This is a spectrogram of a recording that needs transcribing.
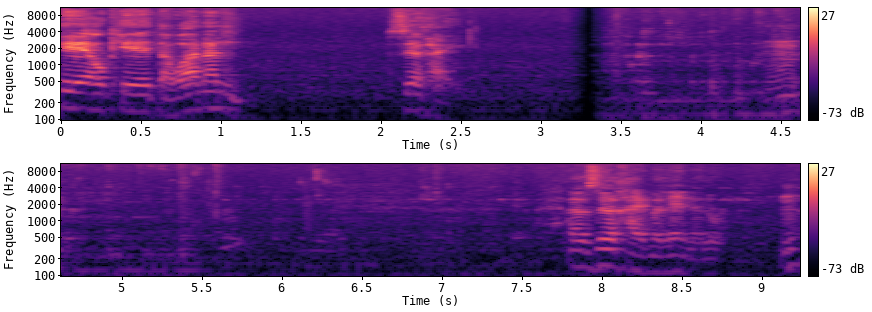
คโอเค แต่ว่านั่นเสื้อใครอืมแล้วเสื้อใครมาเล่นนะลูกอืม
